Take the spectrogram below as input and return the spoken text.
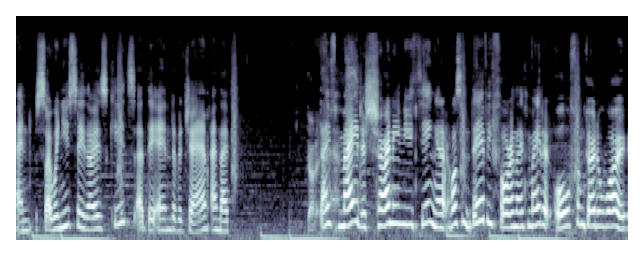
And so when you see those kids at the end of a jam and they've Got it. They've made a shiny new thing and it wasn't there before, and they've made it all from go to woe.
